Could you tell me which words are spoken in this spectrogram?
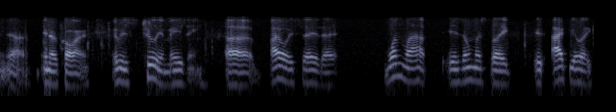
in, uh, in her car, it was truly amazing. Uh, I always say that one lap is almost like it, I feel like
